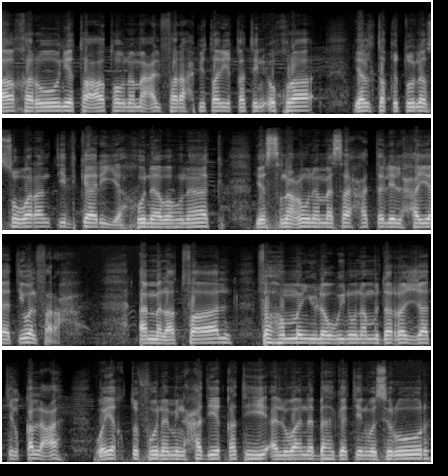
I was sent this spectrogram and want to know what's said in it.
آخرون يتعاطون مع الفرح بطريقة أخرى يلتقطون صورا تذكارية. هنا وهناك يصنعون مساحة للحياة والفرح. أما الأطفال فهم من يلونون مدرجات القلعة ويقطفون من حديقته ألوان بهجة وسرور.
